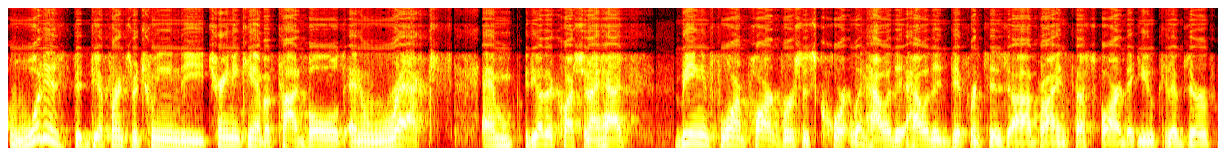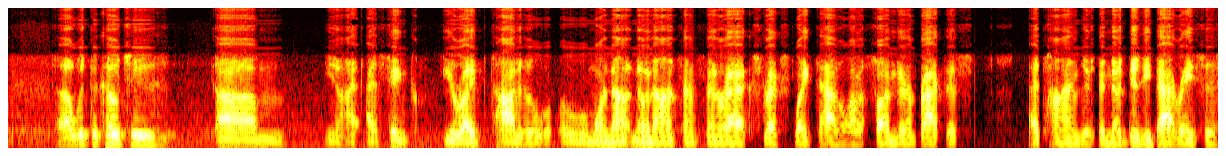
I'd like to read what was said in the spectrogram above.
what is the difference between the training camp of Todd Bowles and Rex? And the other question I had, being in Florham Park versus Cortland, how are the how are the differences, uh, Brian, thus far that you could observe? Uh, with the coaches, um, you know, I, I think you're right. Todd is a, a little more no, no nonsense than Rex. Rex likes to have a lot of fun during practice. At times, there's been no dizzy bat races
